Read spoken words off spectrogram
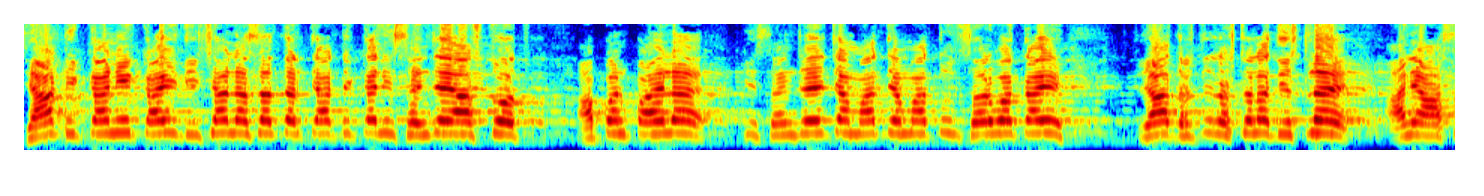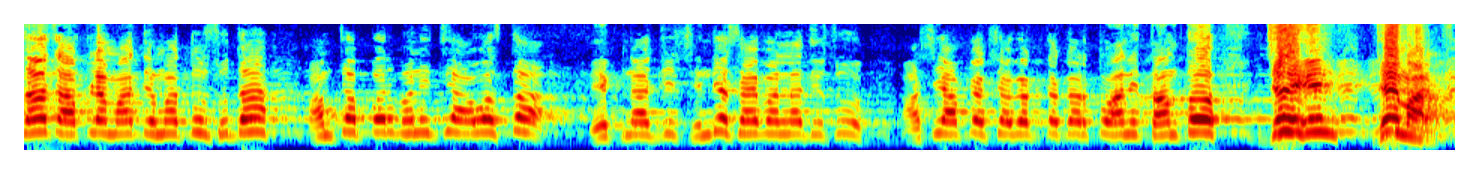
ज्या ठिकाणी काही दिशा नसेल तर त्या ठिकाणी संजय असतोच. आपण पाहिलं की संजयच्या माध्यमातून सर्व काही या धरतीराष्ट्राला दिसलंय. आणि असंच आपल्या माध्यमातून सुद्धा आमच्या परभणीची अवस्था एकनाथजी शिंदे साहेबांना दिसू अशी अपेक्षा व्यक्त करतो आणि थांबतो. जय हिंद जय महाराष्ट्र.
